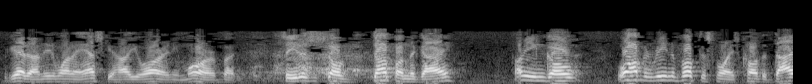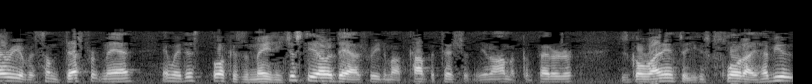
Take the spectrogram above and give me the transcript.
forget it, I didn't want to ask you how you are anymore. But So you just go dump on the guy. I mean, you can go, well, I've been reading a book this morning. It's called The Diary of a Some Desperate Man. Anyway, this book is amazing. Just the other day I was reading about competition. You know, I'm a competitor. Just go right into it. You can slow down. Have you,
